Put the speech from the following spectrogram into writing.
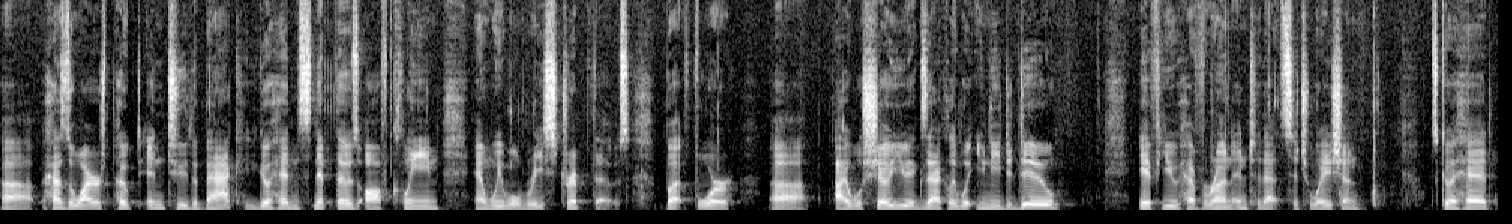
uh, has the wires poked into the back, you go ahead and snip those off clean and we will restrip those. But for, uh, I will show you exactly what you need to do if you have run into that situation. Let's go ahead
